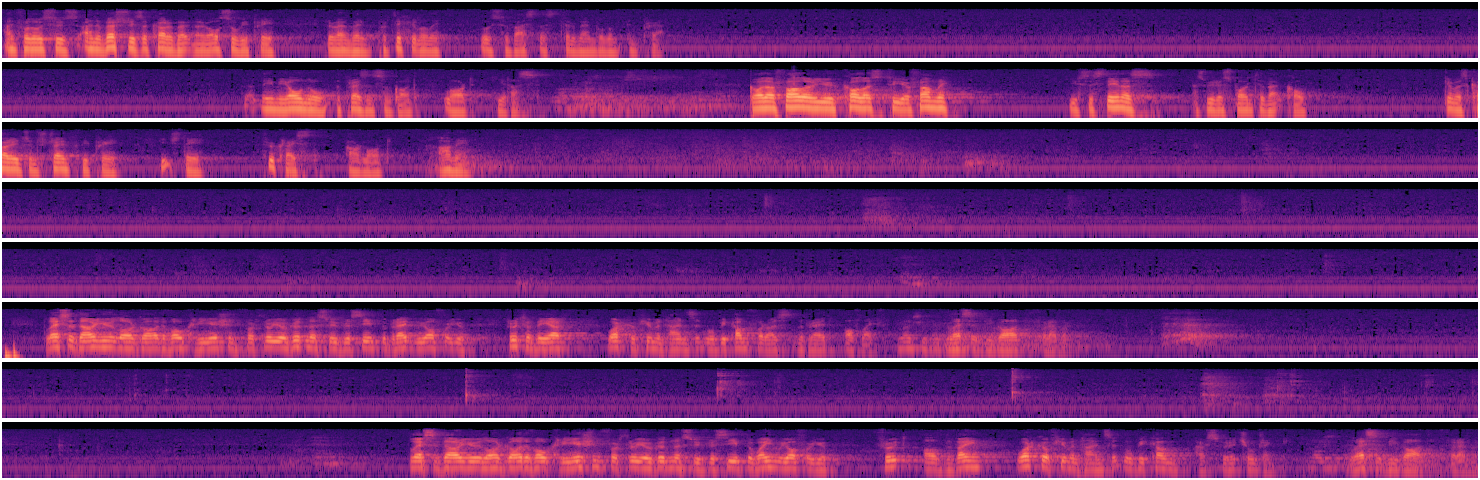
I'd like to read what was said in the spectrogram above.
And for those whose anniversaries occur about now, also we pray, remembering particularly those who've asked us to remember them in prayer. That they may all know the presence of God. Lord, hear us. God our Father, you call us to your family. You sustain us as we respond to that call. Give us courage and strength, we pray, each day, through Christ our Lord. Amen. Blessed are you, Lord God of all creation, for through your goodness we've received the bread we offer you, fruit of the earth, work of human hands that will become for us the bread of life. Blessed be God forever. Blessed are you, Lord God of all creation, for through your goodness we've received the wine we offer you, fruit of the vine, work of human hands, it will become our spiritual drink. Blessed be God forever.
